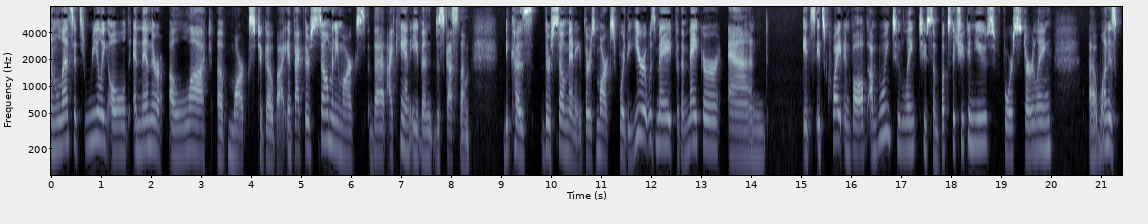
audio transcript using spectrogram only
unless it's really old. And then there are a lot of marks to go by. In fact, there's so many marks that I can't even discuss them because there's so many. There's marks for the year it was made, for the maker, and it's it's quite involved. I'm going to link to some books that you can use for sterling. Uh, one is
